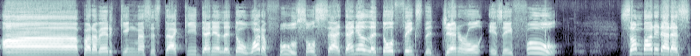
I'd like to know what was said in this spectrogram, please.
Uh, para ver quién más está aquí. Daniel Ledo. What a fool. So sad. Daniel Ledo thinks the general is a fool. Somebody that has,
